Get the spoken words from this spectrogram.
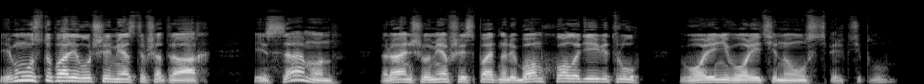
Ему уступали лучшее место в шатрах, и сам он, раньше умевший спать на любом холоде и ветру, волей-неволей тянулся теперь к теплу.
